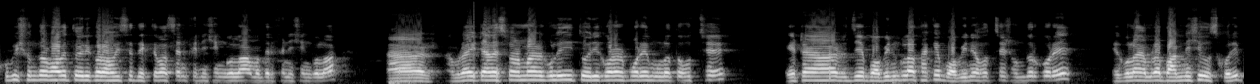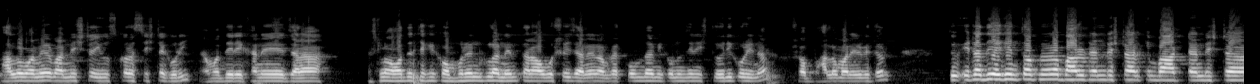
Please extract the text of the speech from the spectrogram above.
খুবই সুন্দরভাবে তৈরি করা হয়েছে, দেখতে পাচ্ছেন ফিনিশিংগুলো আমাদের ফিনিশিংগুলো আর আমরা এই ট্রান্সফরমার গুলি তৈরি করার পরে মূলত হচ্ছে এটার যে ববিনগুলো থাকে ববিনে হচ্ছে সুন্দর করে এগুলো আমরা বার্নিশ ইউজ করি, ভালো মানের বার্নিশটা ইউজ করার চেষ্টা করি। আমাদের এখানে যারা আসলে আমাদের থেকে কম্পোনেন্টগুলো নেন, তারা অবশ্যই জানেন আমরা কম দামি কোনো জিনিস তৈরি করি না, সব ভালো মানের ভিতর। তো এটা দিয়ে কিন্তু আপনারা বারো ট্যান্ডেস্টার কিংবা আট ট্যান্ডেস্টার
